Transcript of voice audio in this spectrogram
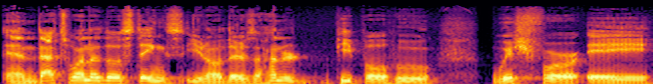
and that's one of those things, you know, there's a hundred people who wish for a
